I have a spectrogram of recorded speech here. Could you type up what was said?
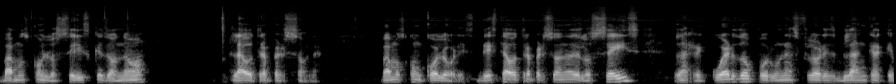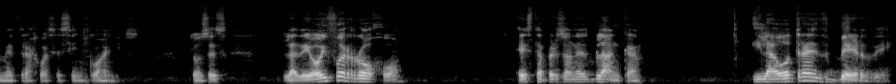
vamos con los seis que donó la otra persona. Vamos con colores. De esta otra persona de los seis, la recuerdo por unas flores blancas que me trajo hace cinco años. Entonces, la de hoy fue rojo, esta persona es blanca y la otra es verde.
